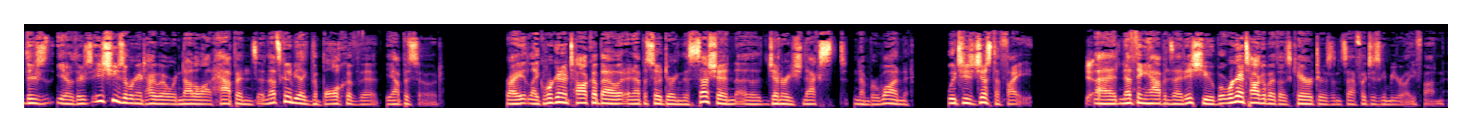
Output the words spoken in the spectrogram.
there's you know, there's issues that we're gonna talk about where not a lot happens, and that's gonna be like the bulk of the, the episode. Right? Like we're gonna talk about an episode during this session, uh, Generation X number one, which is just a fight. Yeah. Uh, nothing happens that issue, but we're gonna talk about those characters and stuff, which is gonna be really fun.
